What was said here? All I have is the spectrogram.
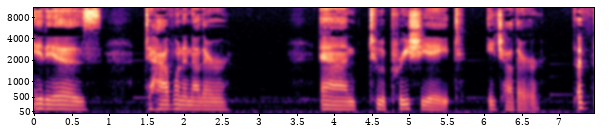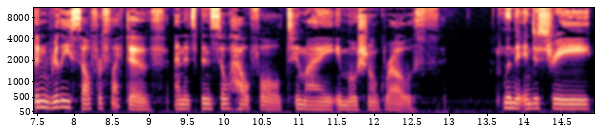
it is to have one another and to appreciate each other. I've been really self reflective, and it's been so helpful to my emotional growth. When the industry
